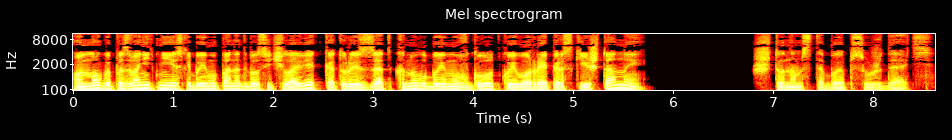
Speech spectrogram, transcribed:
Он мог бы позвонить мне, если бы ему понадобился человек, который заткнул бы ему в глотку его рэперские штаны. Что нам с тобой обсуждать?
